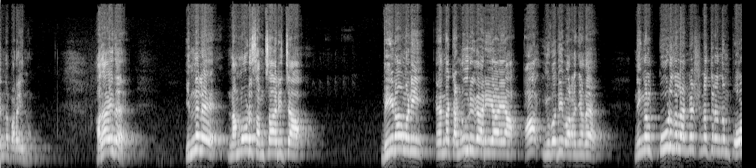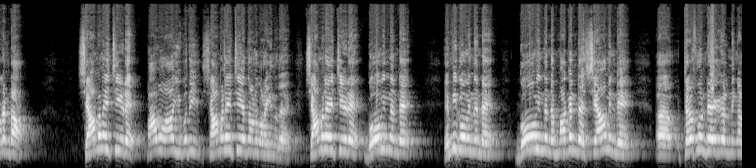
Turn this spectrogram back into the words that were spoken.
എന്ന് പറയുന്നു? അതായത് ഇന്നലെ നമ്മോട് സംസാരിച്ച വീണാമണി എന്ന കണ്ണൂരുകാരിയായ ആ യുവതി പറഞ്ഞത് നിങ്ങൾ കൂടുതൽ അന്വേഷണത്തിനൊന്നും പോകണ്ട. ശ്യാമളേച്ചിയുടെ പാവം ആ യുവതി ശ്യാമളേച്ചി എന്നാണ് പറയുന്നത്. ശ്യാമളേച്ചിയുടെ ഗോവിന്ദന്റെ എം വി ഗോവിന്ദന്റെ ഗോവിന്ദന്റെ മകന്റെ ശ്യാമിന്റെ ടെലിഫോൺ രേഖകൾ നിങ്ങൾ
